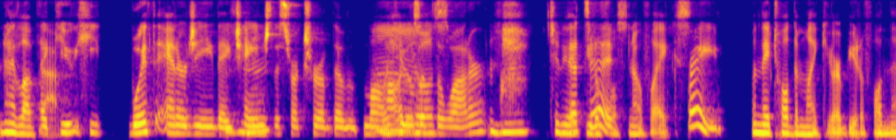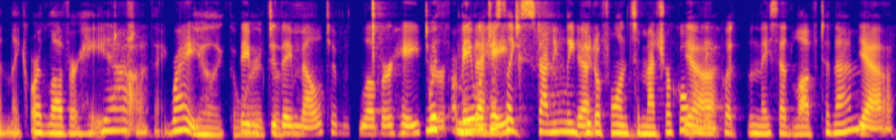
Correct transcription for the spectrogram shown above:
And I love that. Like you heat with energy, they Mhm. change the structure of the molecules, of the Molecules. water. Mhm. to be like That's beautiful it. snowflakes. Right. When they told them like you are beautiful and then like or love or hate or something. Right. Yeah, like the They, words. did of- they melt of love or hate? With or, I they mean, were the just hate? like stunningly Yeah. beautiful and symmetrical when Yeah. they put when they said love to them. Yeah.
